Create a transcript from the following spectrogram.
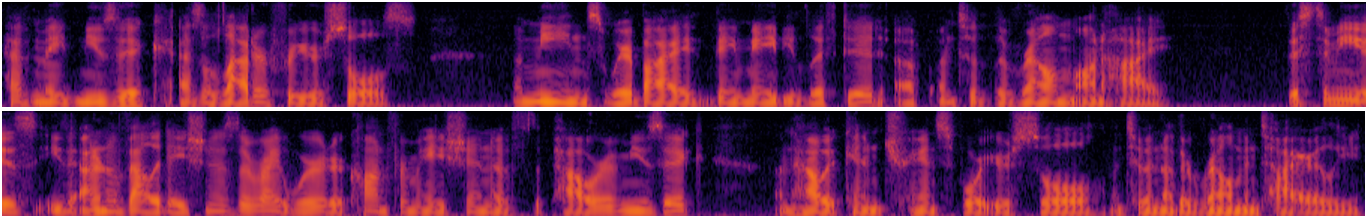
have made music as a ladder for your souls, a means whereby they may be lifted up unto the realm on high. This to me is either, I don't know, validation is the right word or confirmation of the power of music on how it can transport your soul into another realm entirely.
